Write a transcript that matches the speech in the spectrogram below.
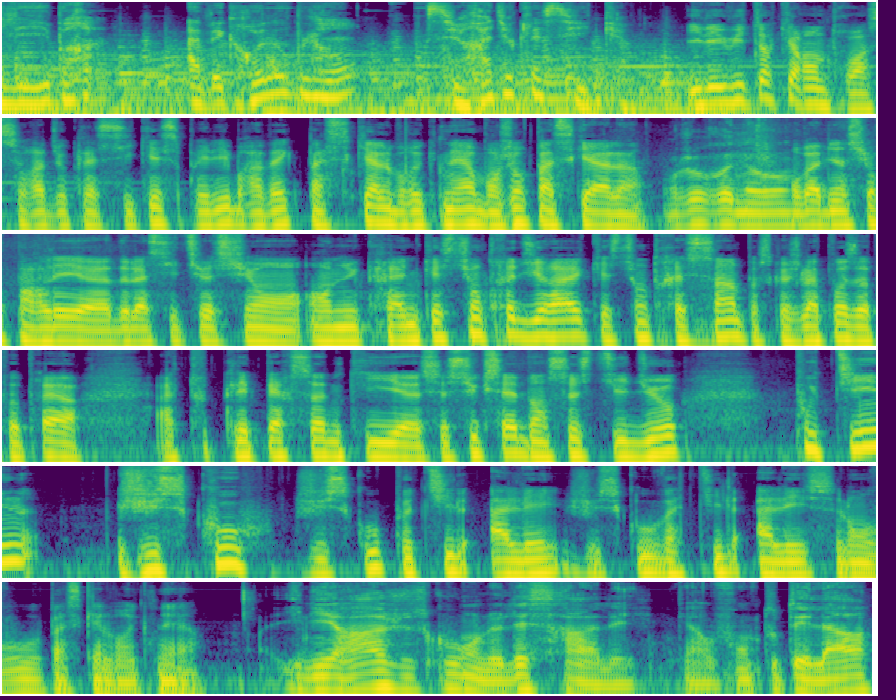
libre avec Renaud Blanc sur Radio Classique. Il est 8h43 sur Radio Classique Esprit libre avec Pascal Bruckner. Bonjour Pascal. Bonjour Renaud. On va bien sûr parler euh, de la situation en Ukraine. Question très directe, question très simple parce que je la pose à peu près à, toutes les personnes qui euh, se succèdent dans ce studio. Poutine, jusqu'où jusqu'où peut-il aller Jusqu'où va-t-il aller selon vous Pascal Bruckner? Il ira jusqu'où on le laissera aller car au fond tout est là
